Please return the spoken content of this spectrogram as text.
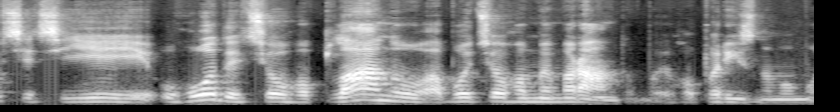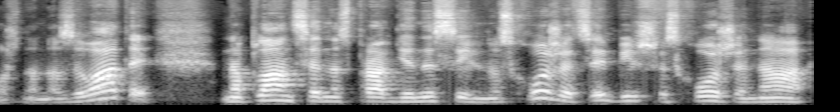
цієї угоди, цього плану або цього меморандуму. Його по різному можна називати. На план це насправді не сильно схоже. Це більше схоже на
